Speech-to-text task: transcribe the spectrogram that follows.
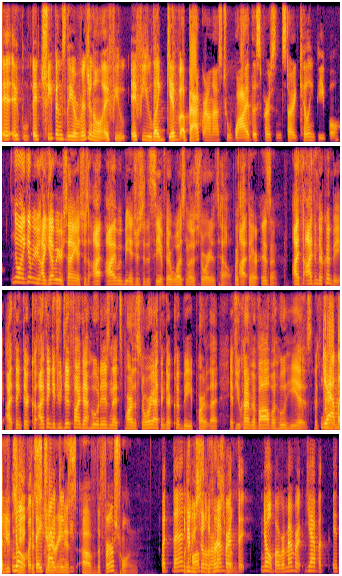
it it it cheapens the original if you if you like give a background as to why this person started killing people. no, I get what you're, I get what you're saying. It's just I, I would be interested to see if there was another story to tell. but I, there isn't. I, th- I think there could be. I think there. Could, I think if you did find out who it is and that's part of the story, I think there could be part of that. If you kind of evolve on who he is. But Yeah, then but you no, take but the they tried to do- scariness of the first one. But then Okay, but you still also have the first remember one. that no, but remember, yeah, but it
